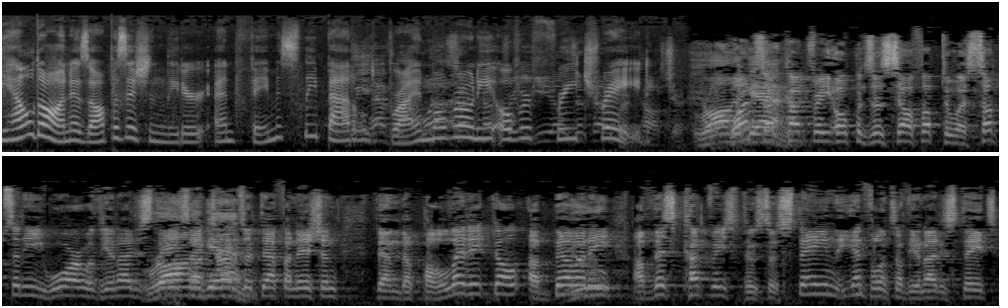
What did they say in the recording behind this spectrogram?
He held on as opposition leader and famously battled Brian Mulroney over free trade. Wrong Once again. a country opens itself up to a subsidy war with the United States Wrong on again. terms of definition, then the political ability you. of this country to sustain the influence of the United States.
